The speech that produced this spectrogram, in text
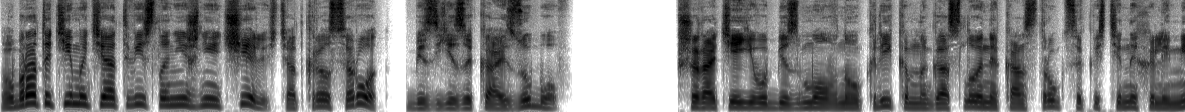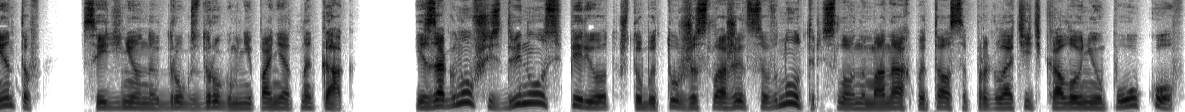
У брата Тимати отвисла нижняя челюсть, открылся рот, без языка и зубов. В широте его безмолвного крика многослойная конструкция костяных элементов, соединенных друг с другом непонятно как, изогнувшись, двинулась вперед, чтобы тут же сложиться внутрь, словно монах пытался проглотить колонию пауков,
